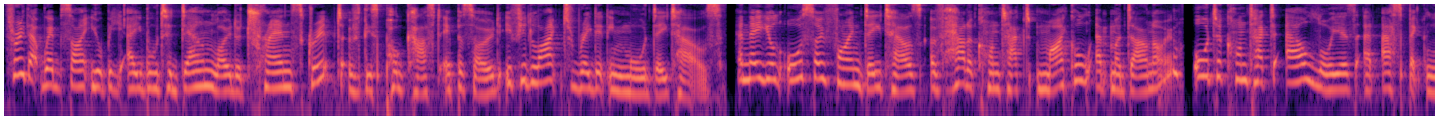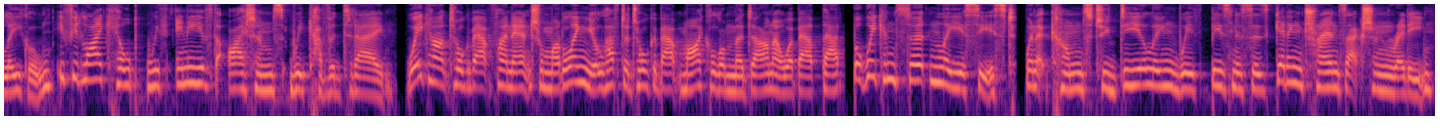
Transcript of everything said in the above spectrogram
Through that website, you'll be able to download a transcript of this podcast episode if you'd like to read it in more details. And there you'll also find details of how to contact Michael at Modano or to contact our lawyers at Aspect Legal if you'd like help with any of the items we covered today. We can't talk about financial modelling, you'll have to talk about Michael and Modano about that, but we can certainly assist when it comes to dealing with businesses getting transaction ready,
